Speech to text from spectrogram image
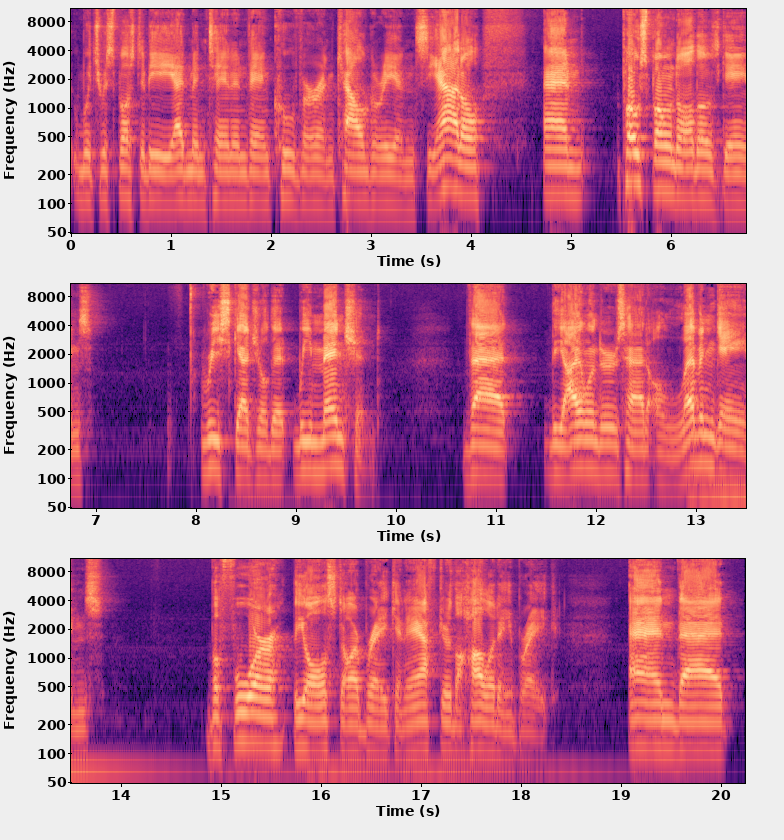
which was supposed to be Edmonton and Vancouver and Calgary and Seattle, and postponed all those games, rescheduled it. We mentioned that the Islanders had 11 games before the All Star break and after the holiday break, and that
